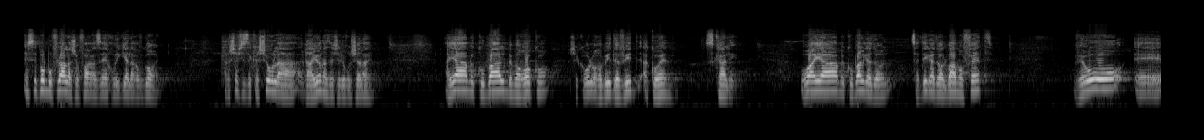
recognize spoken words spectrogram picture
יש סיפור מופלא על השופר הזה, איך הוא הגיע לרב גורן. אני חושב שזה קשור לרעיון הזה של ירושלים. היה מקובל במרוקו, שקראו לו רבי דוד הכהן סקאלי. הוא היה מקובל גדול, צדיק גדול, בא מופת, והוא אה,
